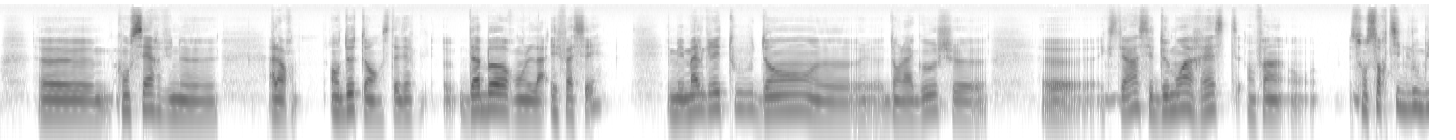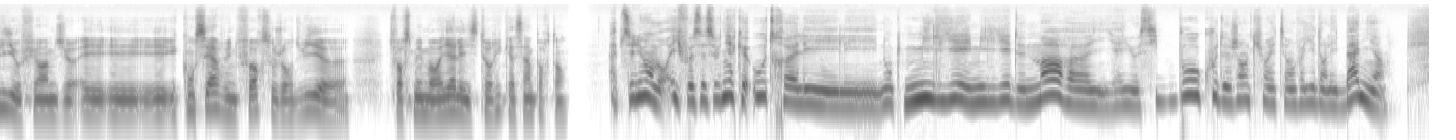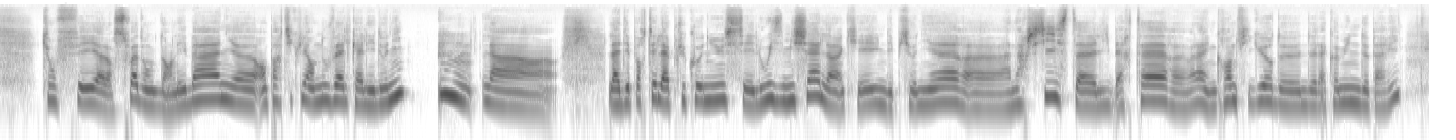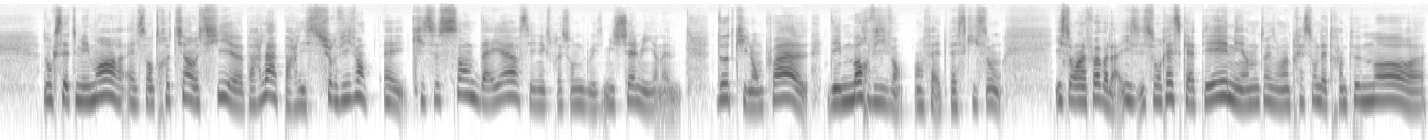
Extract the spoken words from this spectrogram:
conservent une... Alors, en deux temps, c'est-à-dire d'abord on l'a effacé, mais malgré tout, dans, dans la gauche, etc., ces deux mois restent, enfin, sont sortis de l'oubli au fur et à mesure et, conservent une force aujourd'hui, une force mémorielle et historique assez importante. Absolument. Bon, il faut se souvenir que outre les, donc milliers et milliers de morts, euh, il y a eu aussi beaucoup de gens qui ont été envoyés dans les bagnes, qui ont fait alors soit donc dans les bagnes, euh, en particulier en Nouvelle-Calédonie. La, déportée la plus connue, c'est Louise Michel, qui est une des pionnières euh, anarchistes, libertaires, voilà, une grande figure de la Commune de Paris. Donc cette mémoire, elle s'entretient aussi euh, par là, par les survivants, euh, qui se sentent d'ailleurs, c'est une expression de Louise Michel, mais il y en a d'autres qui l'emploient, euh, des morts vivants en fait, parce qu'ils sont ils sont à la fois voilà, ils, sont rescapés, mais en même temps ils ont l'impression d'être un peu morts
